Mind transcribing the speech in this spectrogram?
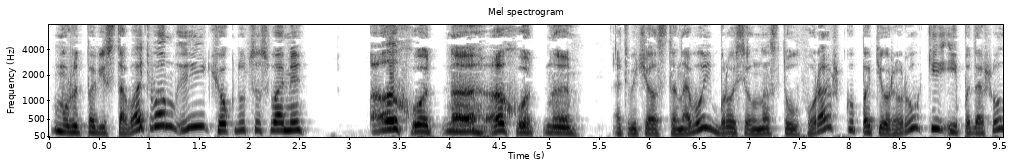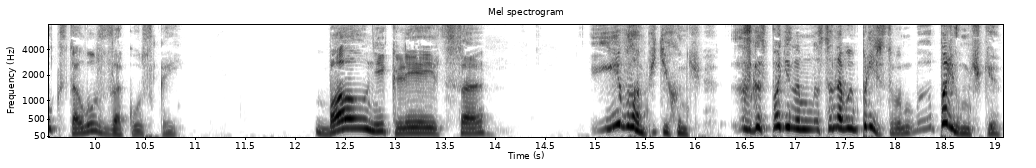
может повествовать вам и чокнуться с вами. — Охотно, охотно, — отвечал Становой, бросил на стул фуражку, потер руки и подошел к столу с закуской. Бал не клеится. — Евлампий Тихонович, с господином Становым приставом по рюмочке,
